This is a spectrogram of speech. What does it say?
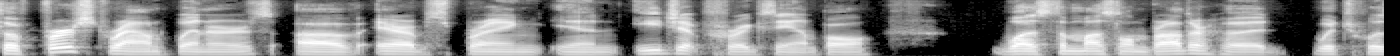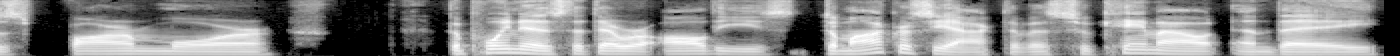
the first round winners of arab spring in egypt for example was the muslim brotherhood which was far more the point is that there were all these democracy activists who came out and they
